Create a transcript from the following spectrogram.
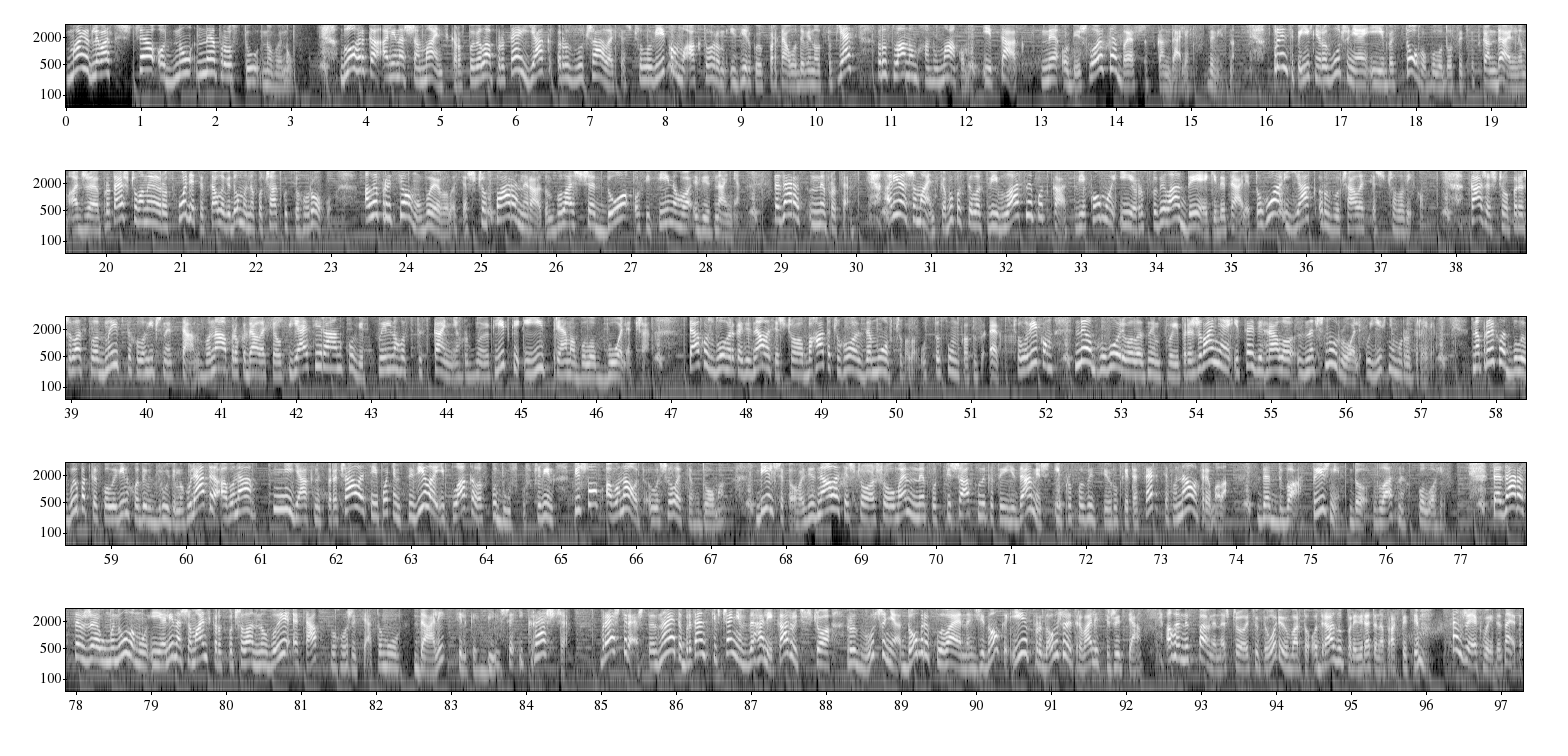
Маю для вас ще одну непросту новину. Блогерка Аліна Шаманська розповіла про те, як розлучалася з чоловіком, актором і зіркою кварталу 95 Русланом Ханумаком. І так не обійшлося без скандалів. Звісно, в принципі, їхнє розлучення і без того було досить скандальним, адже про те, що вони розходяться, стало відомо на початку цього року. Але при цьому виявилося, що пара не разом була ще до офіційного зізнання. Та зараз не про це. Аліна Шаманська випустила свій власний подкаст, в якому і розповіла деякі деталі того, як розлучалася з чоловіком. Каже, що пережила складний психологічний стан. Вона прокидалася о п'ятій ранку від сильного стискання грудної клітки, і їй прямо було боляче. Також блогерка зізналася, що багато чого замовчувала у стосунках з екс-чоловіком, не обговорювала з ним свої переживання, і це зіграло значну роль у їхньому розриві. Наприклад, були випадки, коли він ходив з друзями гуляти, а вона ніяк не сперечалася і потім сиділа і плакала в подушку, що він пішов, а вона от лишилася вдома. Більше того, зізналася, що шоумен не поспішав кликати її заміж, і пропозицію руки та серця вона отримала за два тижні до власних пологів. Та зараз це вже у минулому, і Аліна Шаманська розпочала новий етап свого життя. Тому далі тільки більше і краще. Врешті-решт, знаєте, британські вчені взагалі кажуть, що розлучення добре впливає на жінок і продовжує тривалість життя. Але не впевнена, що цю теорію варто одразу перевіряти на практиці. Там вже як вийде, знаєте.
